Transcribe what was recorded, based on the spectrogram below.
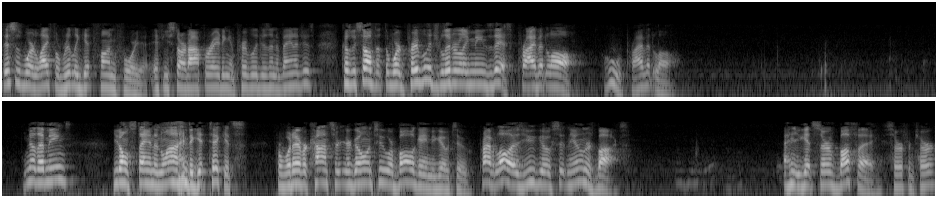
this is where life will really get fun for you if you start operating in privileges and advantages. Because we saw that the word privilege literally means this private law. Ooh, private law. You know what that means? You don't stand in line to get tickets for whatever concert you're going to or ball game you go to. Private law is you go sit in the owner's box. And you get served buffet, surf and turf.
